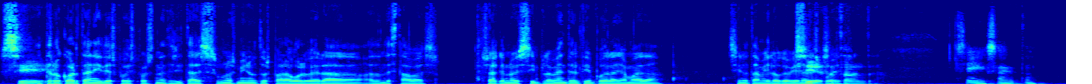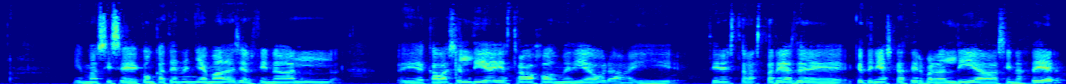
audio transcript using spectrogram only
sí. te lo cortan y después pues necesitas unos minutos para volver a, donde estabas. O sea, que no es simplemente el tiempo de la llamada, sino también lo que viene después. Exactamente. Sí, exacto. Y más si se concatenan llamadas y al final eh, acabas el día y has trabajado media hora y tienes todas las tareas de, que tenías que hacer para el día sin hacer.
